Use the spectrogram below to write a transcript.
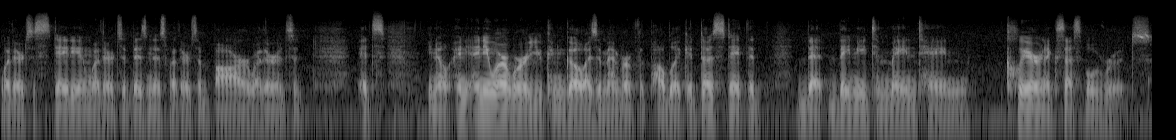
whether it's a stadium, whether it's a business, whether it's a bar, whether it's a, it's, you know, any, anywhere where you can go as a member of the public. It does state that that they need to maintain clear and accessible routes.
